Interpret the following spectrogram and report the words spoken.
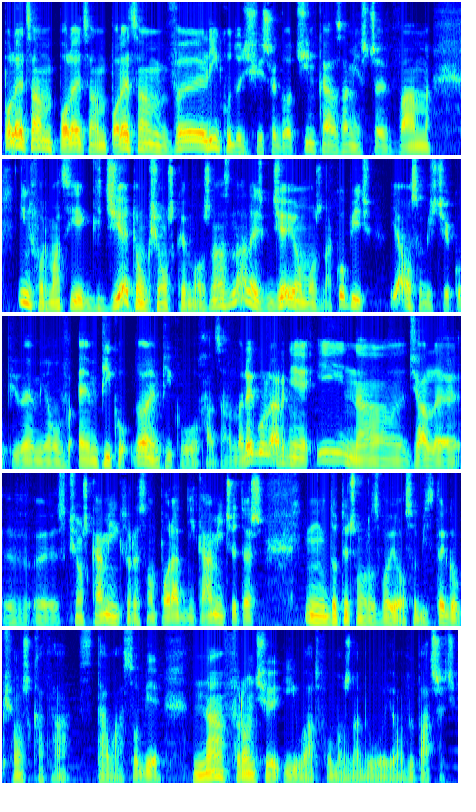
Polecam, polecam, polecam. W linku do dzisiejszego odcinka zamieszczę Wam informacje, gdzie tą książkę można znaleźć, gdzie ją można kupić. Ja osobiście kupiłem ją w Empiku. Do Empiku chadzam regularnie i na dziale z książkami, które są poradnikami, czy też mm, dotyczą rozwoju osobistego, książka ta stała sobie na froncie i łatwo można było ją wypatrzeć.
